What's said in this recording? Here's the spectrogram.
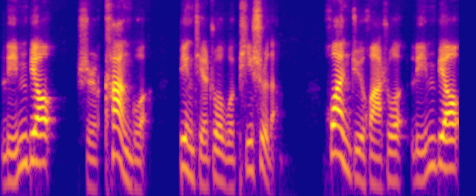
林彪是看过并且做过批示的。换句话说，林彪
